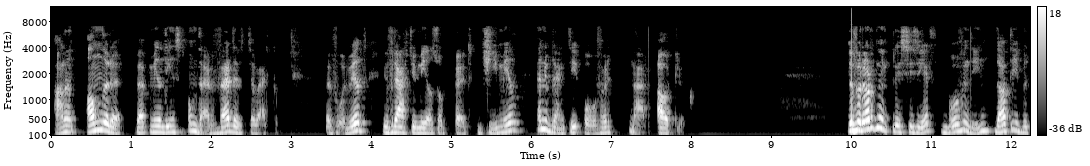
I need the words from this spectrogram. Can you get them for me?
aan een andere webmaildienst om daar verder te werken. Bijvoorbeeld, u vraagt uw mails op uit Gmail en u brengt die over naar Outlook. De verordening preciseert bovendien dat, die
